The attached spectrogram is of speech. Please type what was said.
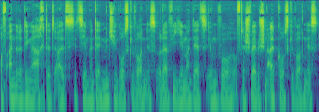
auf andere Dinge achtet als jetzt jemand, der in München groß geworden ist oder wie jemand, der jetzt irgendwo auf der Schwäbischen Alb groß geworden ist,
